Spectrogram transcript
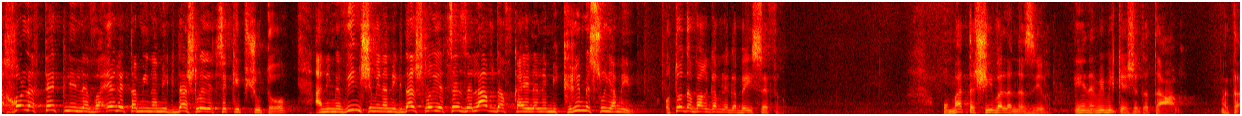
יכול לתת לי לבאר את המן המקדש לא יצא כפשוטו, אני מבין שמן המקדש לא יצא זה לאו דווקא, אלא למקרים מסוימים. אותו דבר גם לגבי ספר. ומה תשיב על הנזיר? הנה, מי ביקש את התער? אתה.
